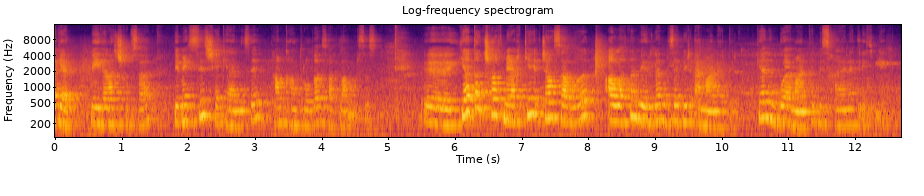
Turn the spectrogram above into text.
əgər meydana çıxıbsa, demək siz şəkərinizi tam kontrolda saxlamırsınız. E, yaddan çıxartmayaq ki, can sağlığı Allahdan verilən bizə bir əmanətdir. Gəlin bu əmanətə biz xəyanət etməyək.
